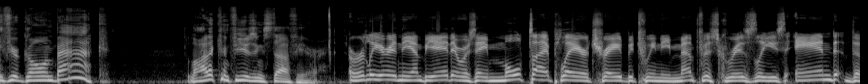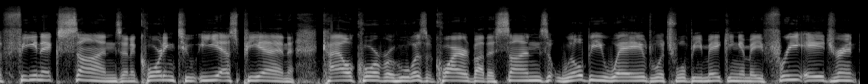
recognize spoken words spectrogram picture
if you're going back? A lot of confusing stuff here. Earlier in the NBA, there was a multiplayer trade between the Memphis Grizzlies and the Phoenix Suns. And according to ESPN, Kyle Korver, who was acquired by the Suns, will be waived, which will be making him a free agent.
